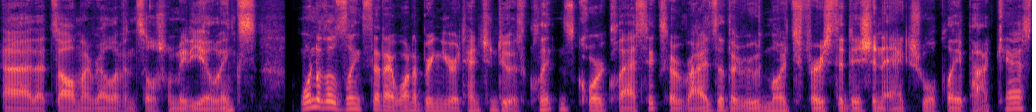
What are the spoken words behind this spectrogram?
Uh, that's all my relevant social media links. One of those links that I want to bring your attention to is Clinton's Core Classics, a Rise of the Runelords first edition actual play podcast.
